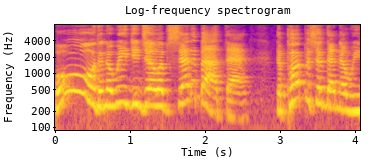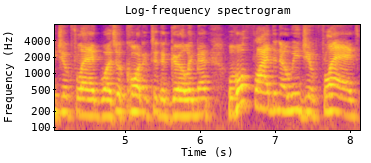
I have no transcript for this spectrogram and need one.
Oh, the Norwegians are upset about that. The purpose of that Norwegian flag was, according to the girly men, well, we'll fly the Norwegian flags,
